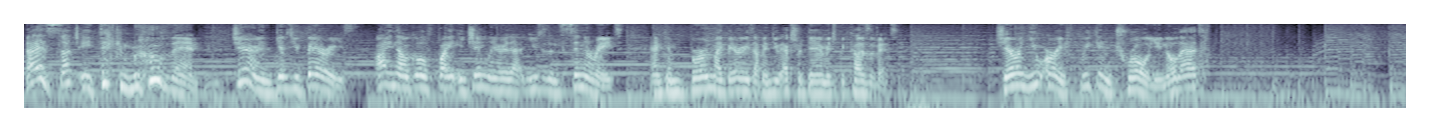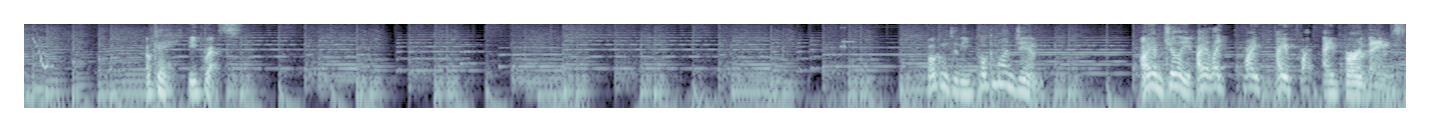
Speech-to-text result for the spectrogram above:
That is such a dick move then! Cheren gives you berries. I now go fight a gym leader that uses Incinerate and can burn my berries up and do extra damage because of it. Cheren, you are a freaking troll, you know that? Okay, deep breaths. Welcome to the Pokemon Gym. I am Chili. I like I I I burn things.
